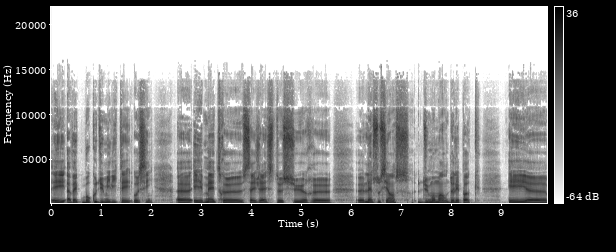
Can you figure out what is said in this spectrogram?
et avec beaucoup d'humilité aussi, euh, et mettre ses gestes sur euh, du moment, de l'époque, et euh,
